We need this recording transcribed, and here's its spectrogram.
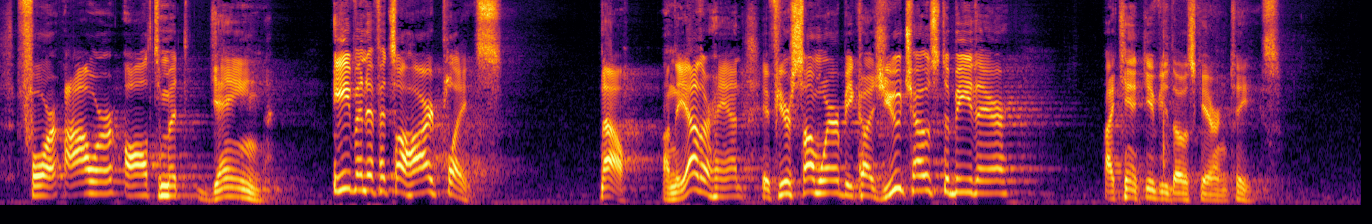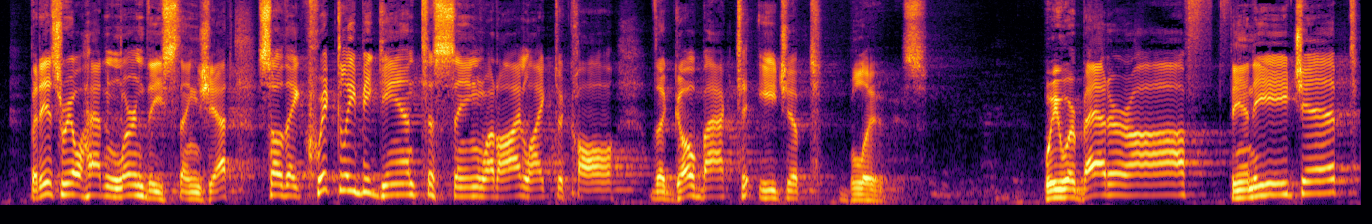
for our ultimate gain, even if it's a hard place. Now, on the other hand, if you're somewhere because you chose to be there, I can't give you those guarantees. But Israel hadn't learned these things yet, so they quickly began to sing what I like to call the Go Back to Egypt blues. We were better off in Egypt,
